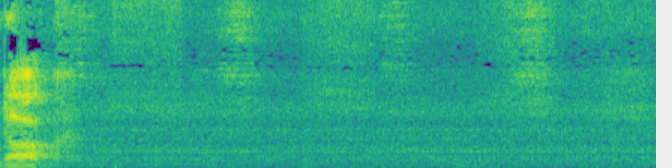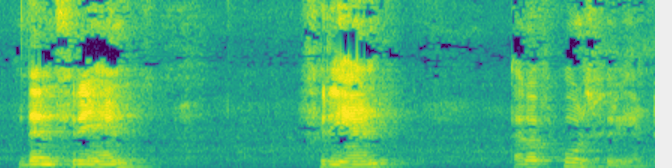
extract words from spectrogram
dark then free hand free hand and of course free hand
